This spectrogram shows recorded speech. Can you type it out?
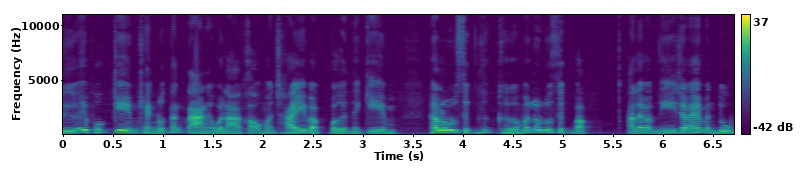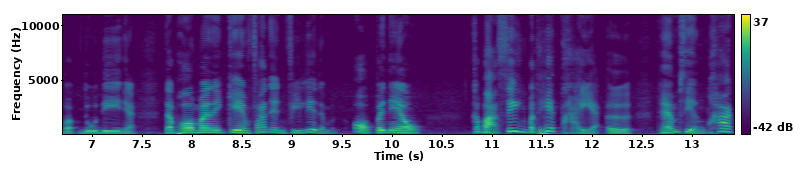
หรือไอ้พวกเกมแข่งรถต่างๆเนี่ยเวลาเข้ามาใช้แบบเปิดในเกม ถ้าเรารู้สึกฮึกเหิมันเรารู้สึกแบบอะไรแบบนี้ใช่ไหมให้มันดูแบบดูดีเนี่ย แต่พอมาในเกม Fast and Furious เนี่ยมันออกไปแนวกระบะซิ่งประเทศไทยอะเออแถมเสียงภาค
